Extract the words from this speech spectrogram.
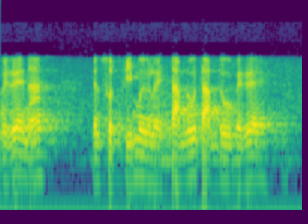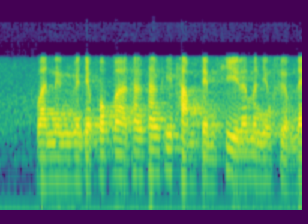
ไปเรื่อยนะ จนสุดฝีมือเลย ตามรู้ตามดูไปเรื่อยวันหนึ่งมันจะพบว่าทั้งๆทที่ทำเต็มที่แล้วมันยังเสื่อมได้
